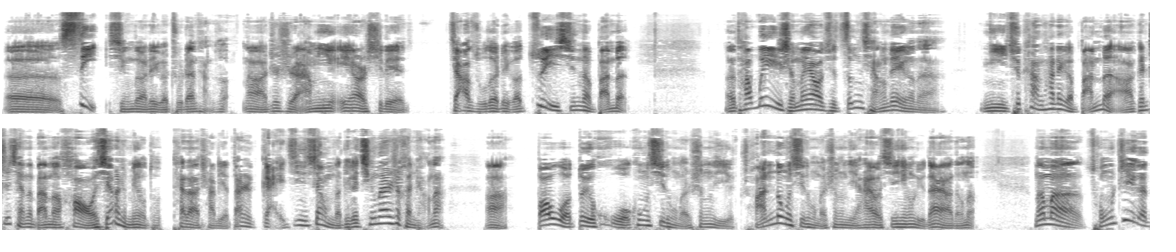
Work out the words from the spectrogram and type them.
呃 C 型的这个主战坦克。那这是 M1A 二系列家族的这个最新的版本。呃，它为什么要去增强这个呢？你去看它这个版本啊，跟之前的版本好像是没有太大差别，但是改进项目的这个清单是很长的啊。包括对火控系统的升级、传动系统的升级，还有新型履带啊等等。那么从这个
